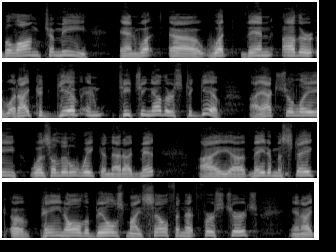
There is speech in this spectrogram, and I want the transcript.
belonged to me and what, uh, what then other, what I could give and teaching others to give. I actually was a little weak in that, I admit. I uh, made a mistake of paying all the bills myself in that first church, and I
